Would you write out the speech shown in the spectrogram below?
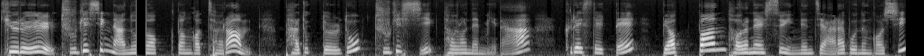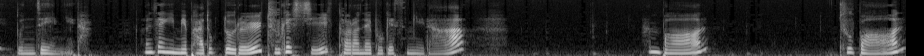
귤을 두 개씩 나누었던 것처럼 바둑돌도 두 개씩 덜어냅니다. 그랬을 때 몇 번 덜어낼 수 있는지 알아보는 것이 문제입니다. 선생님이 바둑돌을 두 개씩 덜어내 보겠습니다. 한 번, 두 번,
